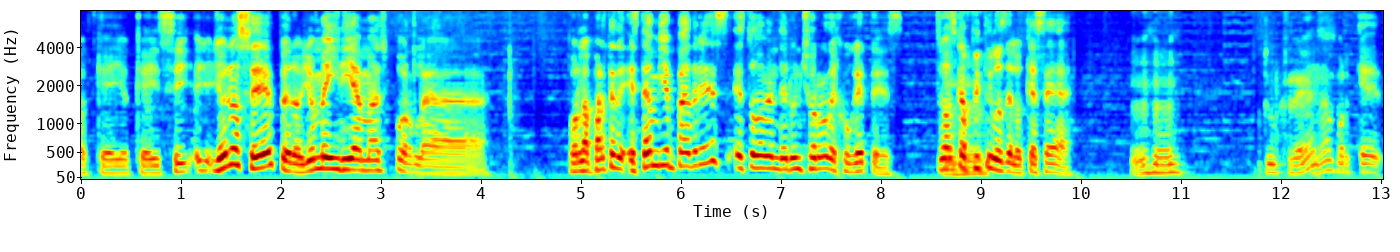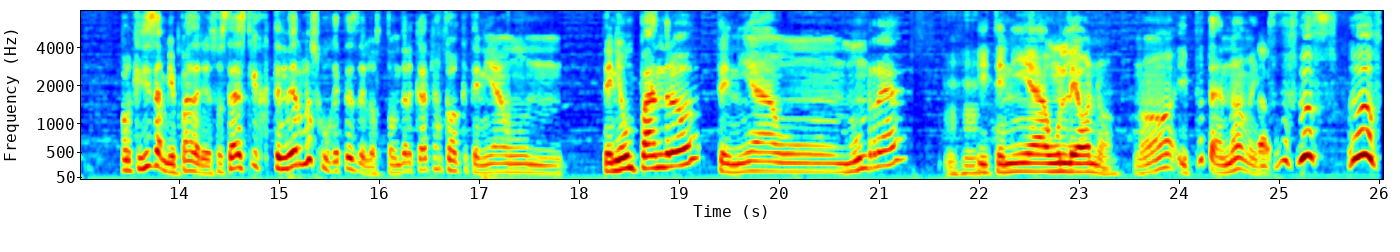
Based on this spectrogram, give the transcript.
ok, ok, sí. Yo no sé, pero yo me iría más por la... Por la parte de... Están bien padres, esto va a vender un chorro de juguetes. Dos capítulos de lo que sea. ¿Tú crees? No, porque porque sí están bien padres. O sea, es que tener los juguetes de los Thundercats, yo creo que tenía un. Tenía un Pandro, tenía un Munra y tenía un Leono, ¿no? Y puta, no, me. Uf, uf,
